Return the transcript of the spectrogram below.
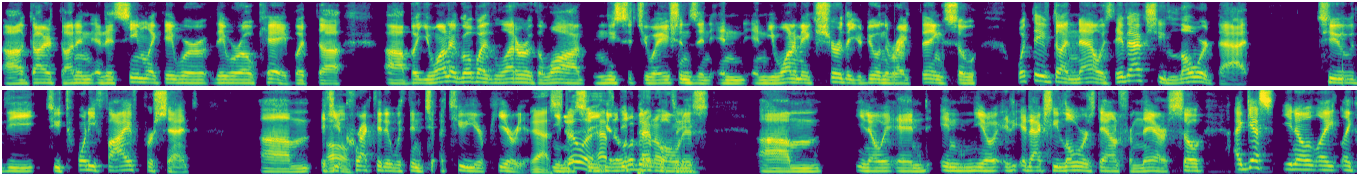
uh, got it done, and, and it seemed like they were they were okay. But uh, uh, but you want to go by the letter of the law in these situations, and and and you want to make sure that you're doing the right thing. So what they've done now is they've actually lowered that to the to 25 percent um, if oh. you corrected it within t- a two year period. Yeah, you know, so you get a little penalty. bit of bonus. Um, you know, and in you know, it, it actually lowers down from there. So I guess you know, like like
